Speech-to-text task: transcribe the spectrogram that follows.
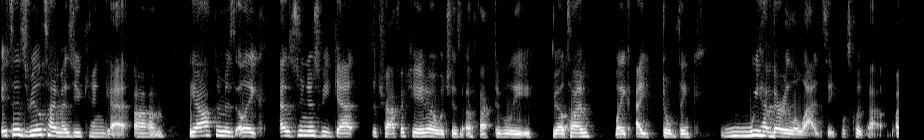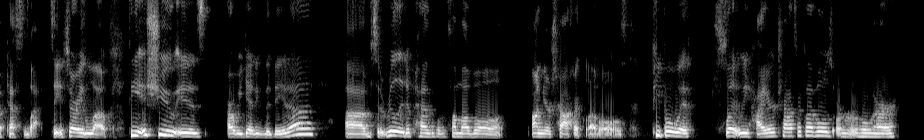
It's as real time as you can get. Um, the Optim is like as soon as we get the traffic data, which is effectively real time. Like I don't think we have very low latency. Let's put that. I've tested latency; it's very low. The issue is, are we getting the data? Um, so it really depends on some level on your traffic levels. People with slightly higher traffic levels or who are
